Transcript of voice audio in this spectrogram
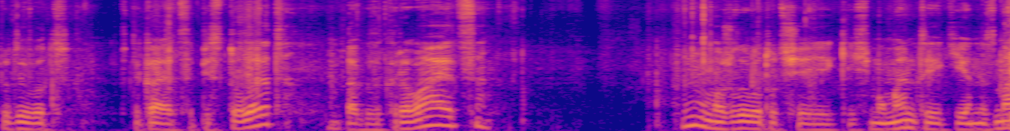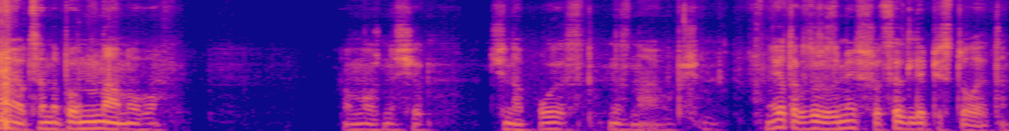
Сюди от втикається пістолет, так закривається. Ну, можливо, тут ще є якісь моменти, які я не знаю. Це, напевно, на ногу. А можна ще чи на пояс, не знаю, в общем. Ну, Я так зрозумів, що це для пістолета.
